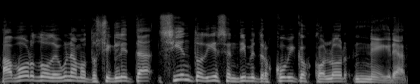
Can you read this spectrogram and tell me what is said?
a bordo de una motocicleta 110 centímetros cúbicos color negra.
